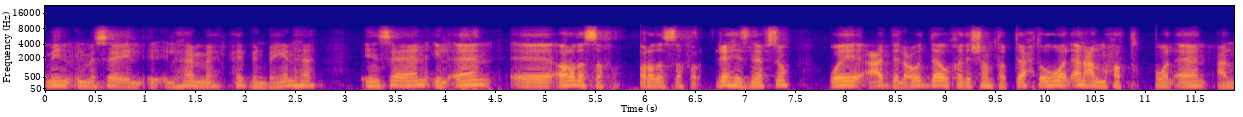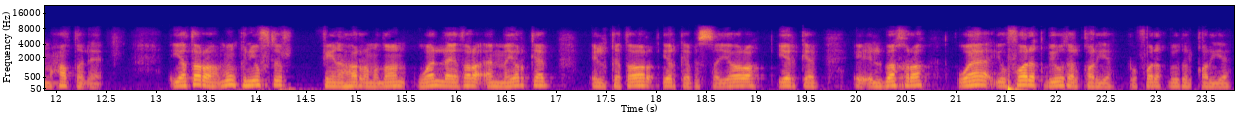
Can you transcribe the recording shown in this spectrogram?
من المسائل الهامة نحب نبينها إنسان الآن آه، أراد السفر أراد السفر جهز نفسه وعد العدة وخد الشنطة بتاعته وهو الآن على المحطة هو الآن على المحطة الآن. يا ترى ممكن يفطر في نهار رمضان ولا يا ترى أما يركب القطار يركب السيارة يركب البخرة ويفارق بيوت القرية يفارق بيوت القرية.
